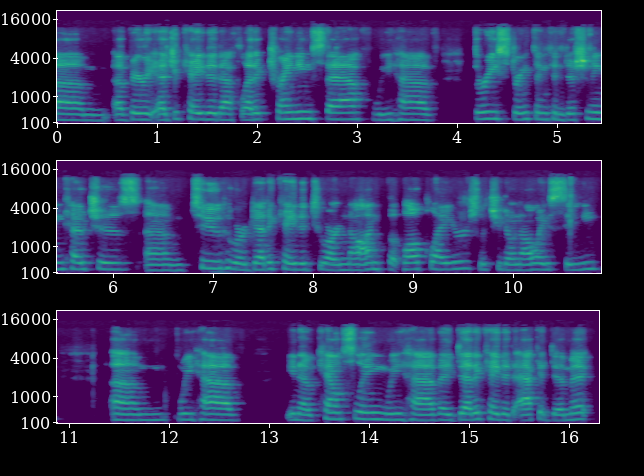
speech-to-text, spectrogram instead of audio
um, a very educated athletic training staff. We have three strength and conditioning coaches, um, two who are dedicated to our non-football players, which you don't always see. Um, we have you know, counseling. We have a dedicated academic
